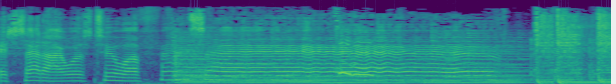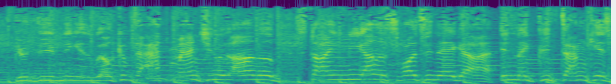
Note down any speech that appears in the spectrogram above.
They said I was too offensive. Good evening and welcome to At Mansion with Arnold, starring me, Arnold Schwarzenegger, in my good donkeys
